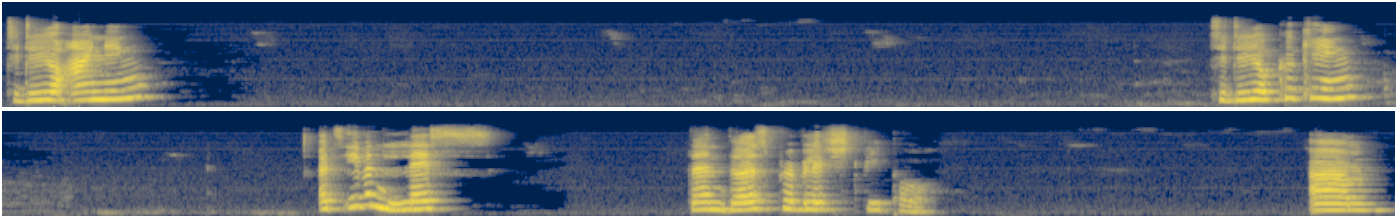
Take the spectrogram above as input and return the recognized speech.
to do your ironing. To do your cooking. It's even less than those privileged people. Um,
